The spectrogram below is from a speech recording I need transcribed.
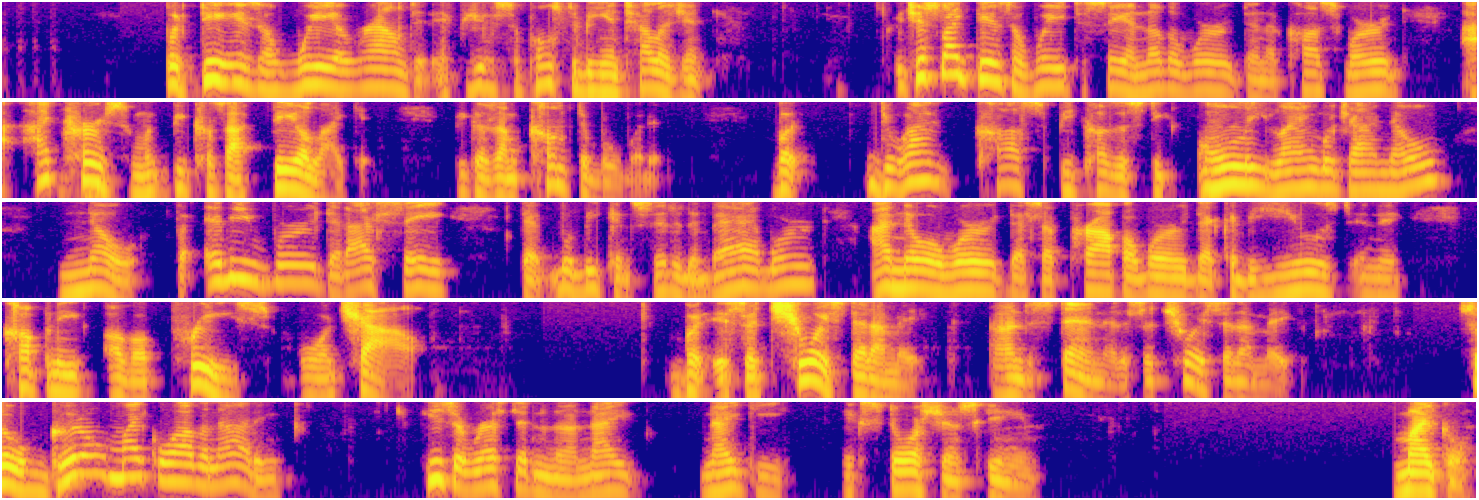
But there is a way around it. If you're supposed to be intelligent, just like there's a way to say another word than a cuss word, I, I curse because I feel like it, because I'm comfortable with it. But do I cuss because it's the only language I know? No. For every word that I say that would be considered a bad word, I know a word that's a proper word that could be used in the company of a priest or a child but it's a choice that I make. I understand that it's a choice that I make. So good old Michael Avenatti, he's arrested in a Nike extortion scheme. Michael,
